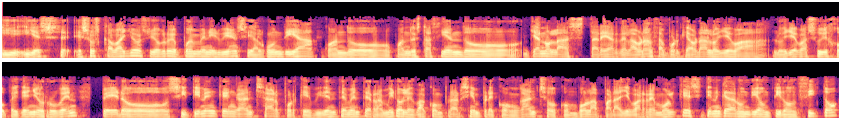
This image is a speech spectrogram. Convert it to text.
y, esos caballos yo creo que pueden venir bien si algún día cuando, cuando está haciendo ya no las tareas de labranza porque ahora lo lleva lo lleva su hijo pequeño Rubén pero si tienen que enganchar porque evidentemente Ramiro le va a comprar siempre con gancho o con bola para llevar remolque si tienen que dar un día un tironcito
